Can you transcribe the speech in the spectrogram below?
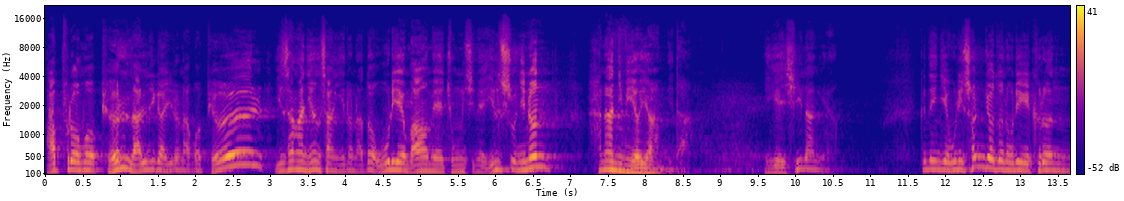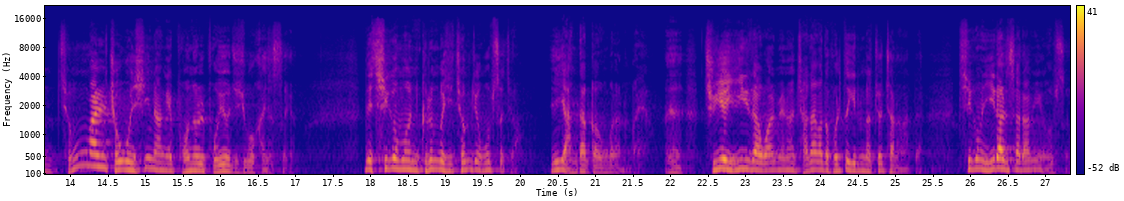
앞으로 뭐 별 난리가 일어나고 별 이상한 현상이 일어나도 우리의 마음의 중심의 1순위는 하나님이어야 합니다. 이게 신앙이야. 근데 이제 우리 선조들은 우리에게 그런 정말 좋은 신앙의 본을 보여주시고 가셨어요. 근데 지금은 그런 것이 점점 없어져. 이게 안타까운 거라는 거예요. 예. 주의 일이라고 하면은 자다가도 벌떡 일어나 쫓아나왔다. 지금은 일할 사람이 없어.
